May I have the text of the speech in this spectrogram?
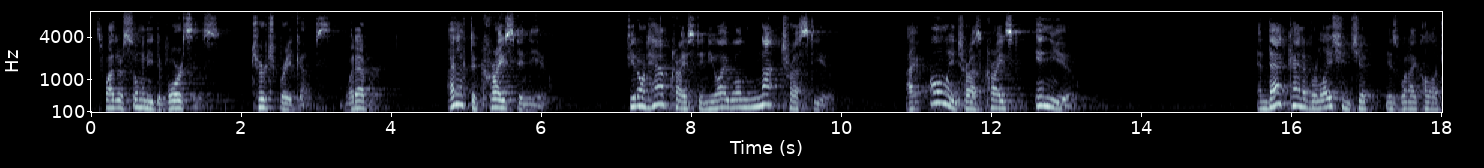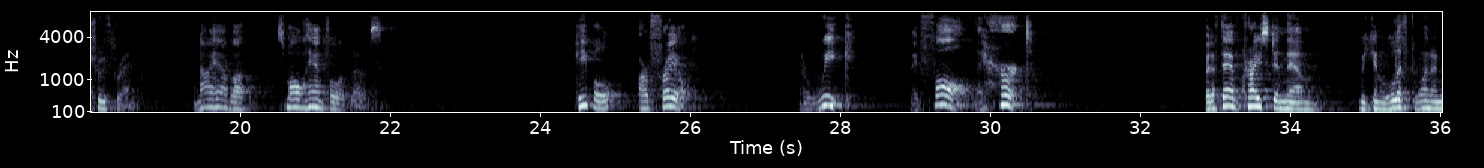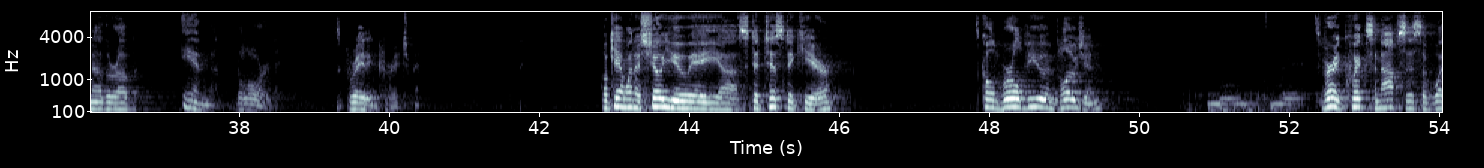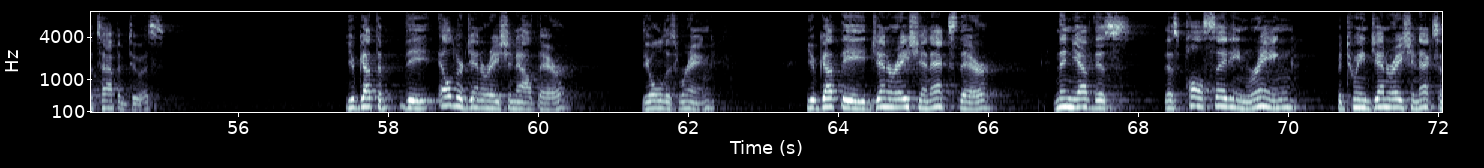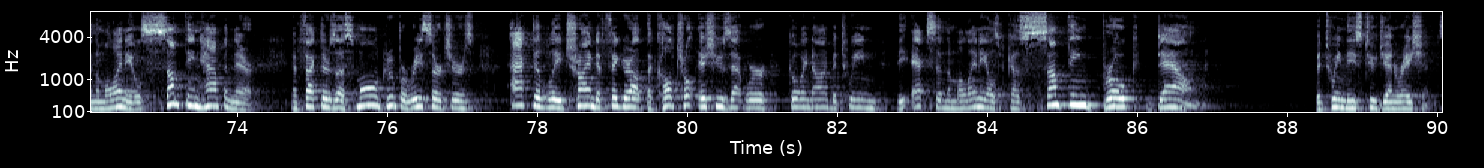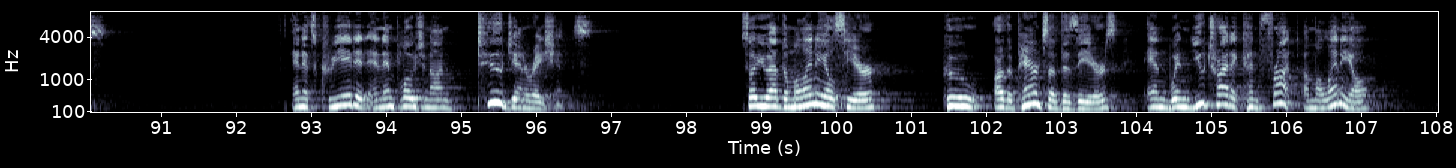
That's why there's so many divorces, church breakups, whatever. I look to Christ in you. If you don't have Christ in you, I will not trust you. I only trust Christ in you. And that kind of relationship is what I call a truth friend. And I have a small handful of those. People are frail. They're weak. They fall. They hurt. But if they have Christ in them, we can lift one another up in the Lord. It's great encouragement. Okay, I want to show you a uh, statistic here. It's called worldview implosion. It's a very quick synopsis of what's happened to us. You've got the, the elder generation out there, the oldest ring. You've got the generation X there, and then you have this, this pulsating ring between Generation X and the millennials. Something happened there. In fact, there's a small group of researchers actively trying to figure out the cultural issues that were going on between the X and the millennials because something broke down between these two generations. And it's created an implosion on two generations. So you have the millennials here who are the parents of the Zers, and when you try to confront a millennial,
